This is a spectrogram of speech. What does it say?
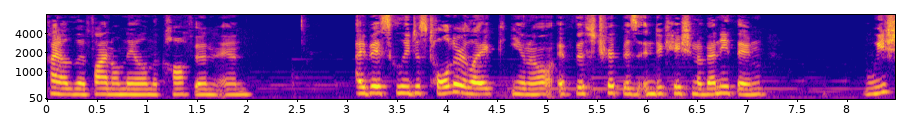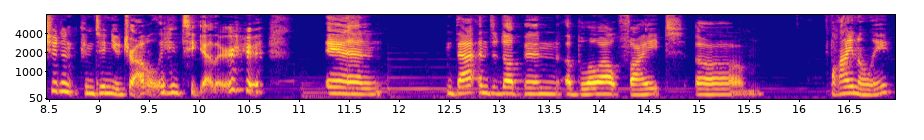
kind of the final nail in the coffin. And i basically just told her like you know if this trip is indication of anything we shouldn't continue traveling together. And that ended up in a blowout fight um finally.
